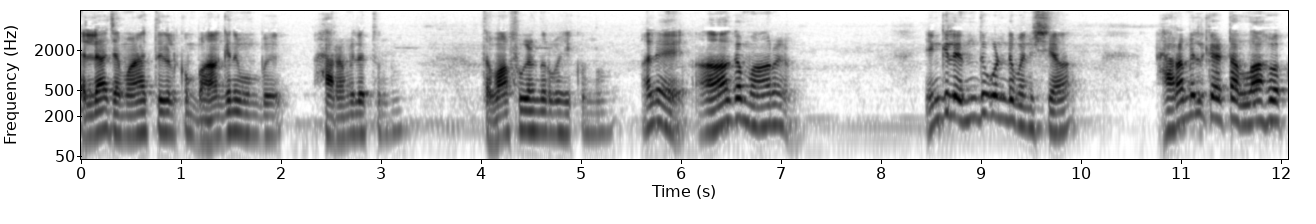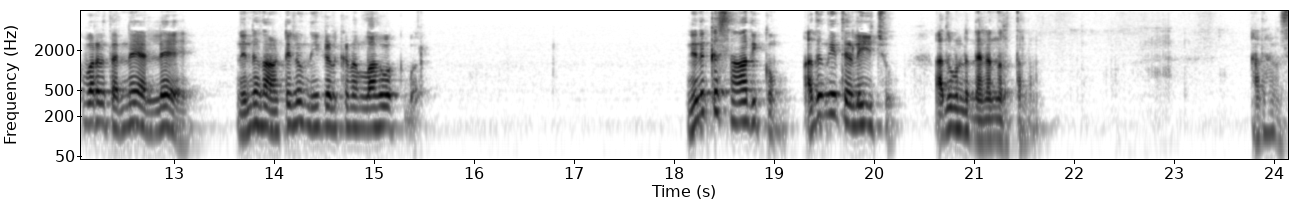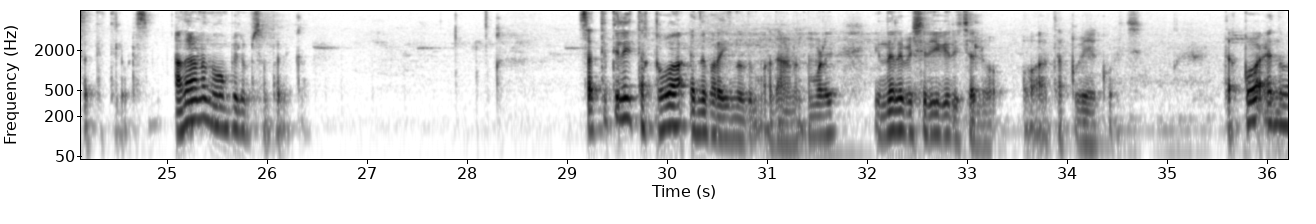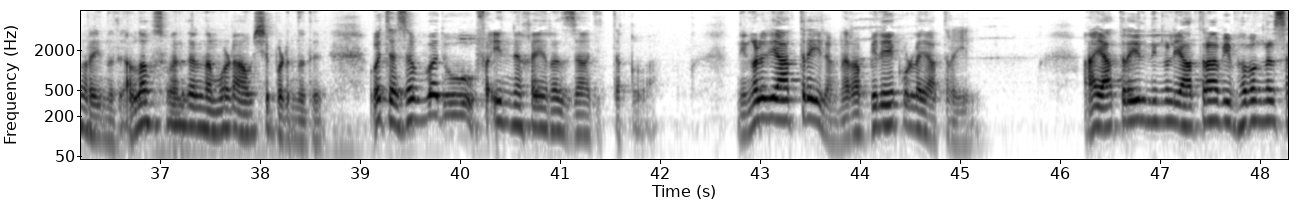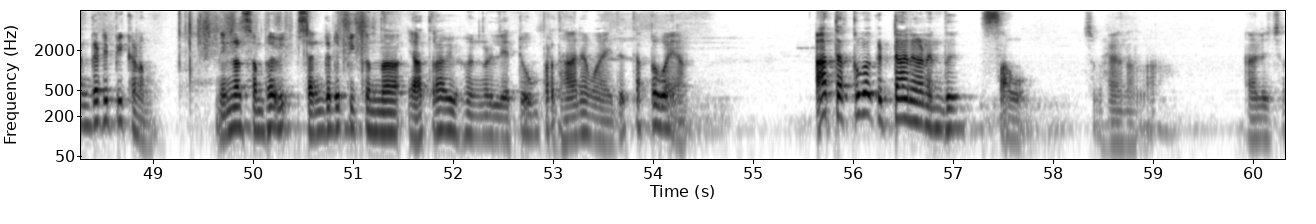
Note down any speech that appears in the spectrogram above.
എല്ലാ ജമാഅത്തുകൾക്കും ബാങ്കിന് മുമ്പ് ഹറമിലെത്തുന്നു തവാഫുകൾ നിർവഹിക്കുന്നു. അല്ലേ? ആകെ മാറുകയാണ് എങ്കിൽ എന്തുകൊണ്ട് മനുഷ്യ ഹറമിൽ കേട്ട അള്ളാഹു അക്ബർ തന്നെയല്ലേ? നിന്റെ നാട്ടിലും നീ കേൾക്കണം അള്ളാഹു അക്ബർ. നിനക്ക് സാധിക്കും. അത് നീ തെളിയിച്ചു. അതുകൊണ്ട് നിലനിർത്തണം. അതാണ് സത്യത്തിലൂടെ അതാണ് നോമ്പിലും സംഭവിക്കുക സത്യത്തിൽ ഈ തക്വ എന്ന് പറയുന്നതും അതാണ്. നമ്മൾ ഇന്നലെ വിശദീകരിച്ചല്ലോ. ആ തക്വയെക്കുറിച്ച് തക്വ എന്ന് പറയുന്നത് അള്ളാഹു സുബാൻ തല നമ്മോട് ആവശ്യപ്പെടുന്നത് തക്വ ഫഇന്ന ഖൈറ സ്സാദി തഖ്വ." നിങ്ങളൊരു യാത്രയിലാണ് റബ്ബിലേക്കുള്ള യാത്രയിൽ. ആ യാത്രയിൽ നിങ്ങൾ യാത്രാ വിഭവങ്ങൾ സംഘടിപ്പിക്കണം. നിങ്ങൾ സംഭവി സംഘടിപ്പിക്കുന്ന യാത്രാ വിഭവങ്ങളിൽ ഏറ്റവും പ്രധാനമായത് തക്കവയാണ് ആ തക്കവ കിട്ടാനാണ് എന്ത് സൗം. സുബാനല്ല ആലോചിച്ചു.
